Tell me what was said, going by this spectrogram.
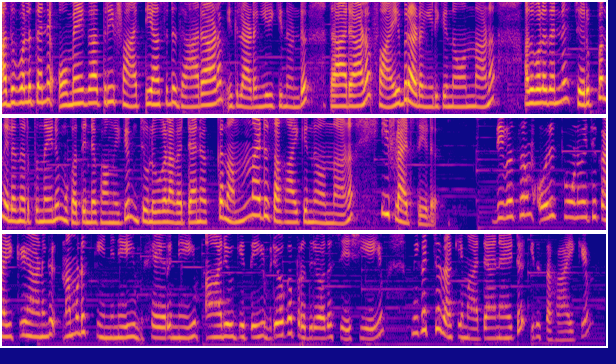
അതുപോലെ തന്നെ ഒമേഗ ത്രീ ഫാറ്റി ആസിഡ് ധാരാളം ഇതിൽ അടങ്ങിയിരിക്കുന്നുണ്ട്. ധാരാളം ഫൈബർ അടങ്ങിയിരിക്കുന്ന ഒന്നാണ്. അതുപോലെ തന്നെ ചെറുപ്പം നിലനിർത്തുന്നതിനും മുഖത്തിന്റെ ഭംഗിക്കും ചുളിവുകൾ അകറ്റാനും ഒക്കെ നന്നായിട്ട് സഹായിക്കുന്ന ഒന്നാണ് ഈ ഫ്ലാറ്റ് സീഡ് ദിവസം ഒരു സ്പൂൺ വെച്ച് കഴിക്കുകയാണെങ്കിൽ നമ്മുടെ സ്കിന്നിനെയും ഹെയറിനെയും ആരോഗ്യത്തെയും രോഗപ്രതിരോധ ശേഷിയെയും മികച്ചതാക്കി മാറ്റാനായിട്ട് ഇത് സഹായിക്കും.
